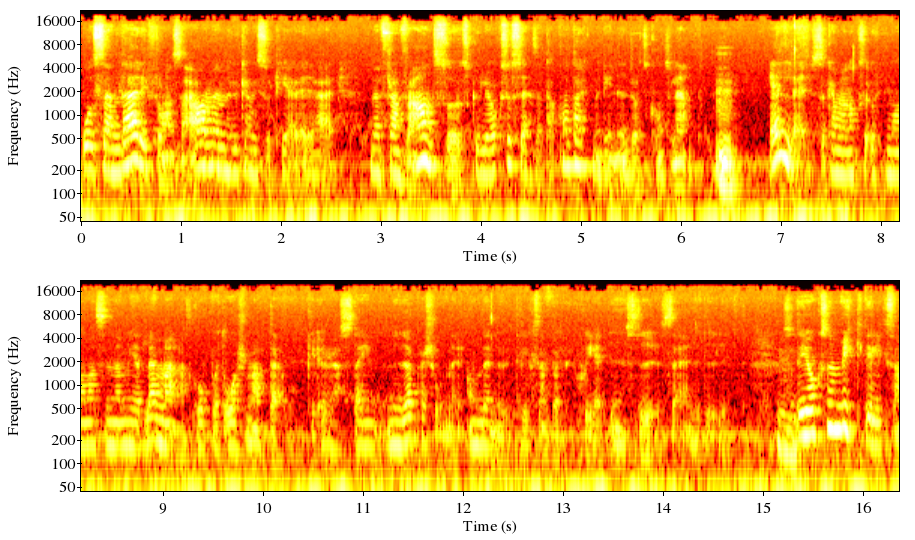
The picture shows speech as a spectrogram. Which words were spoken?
Och sen därifrån, så här, ja men hur kan vi sortera i det här? Men framförallt så skulle jag också säga att ta kontakt med din idrottskonsulent. Mm. Eller så kan man också uppmana sina medlemmar att gå på ett årsmöte och rösta in nya personer om det nu till exempel sker i en styrelse eller dylikt. Mm. Så det är också en viktig liksom,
